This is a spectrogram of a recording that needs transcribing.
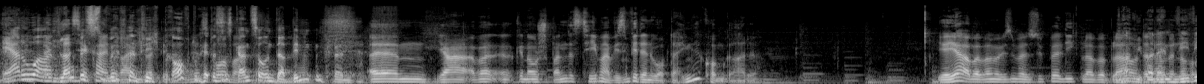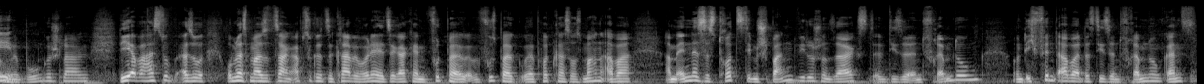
Erdogan, lass wo ja bist du, keinen wenn man dich braucht? Du hättest das Torwart Ganze dann. unterbinden können. Ähm, ja, aber äh, genau, spannendes Thema. Wie sind wir denn überhaupt da hingekommen gerade? Ja, ja, aber wir sind bei Super League, bla bla bla, Na, und dann haben wir noch WW. irgendeinen Bogen geschlagen. Nee, aber hast du, also um das mal sozusagen abzukürzen, klar, wir wollen ja jetzt ja gar keinen Fußball- Fußball-Podcast ausmachen, aber am Ende ist es trotzdem spannend, wie du schon sagst, äh, diese Entfremdung. Und ich finde aber, dass diese Entfremdung ganz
